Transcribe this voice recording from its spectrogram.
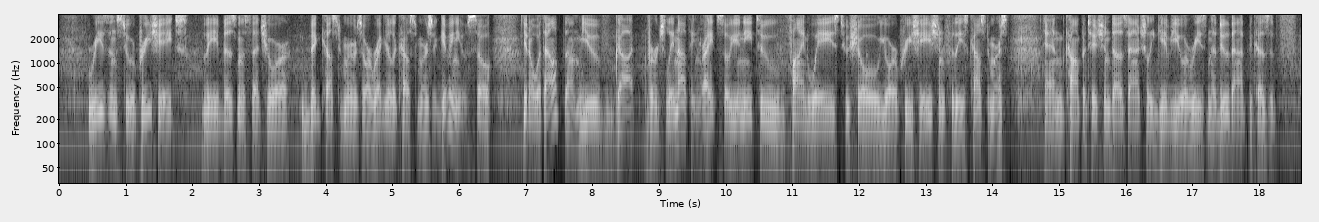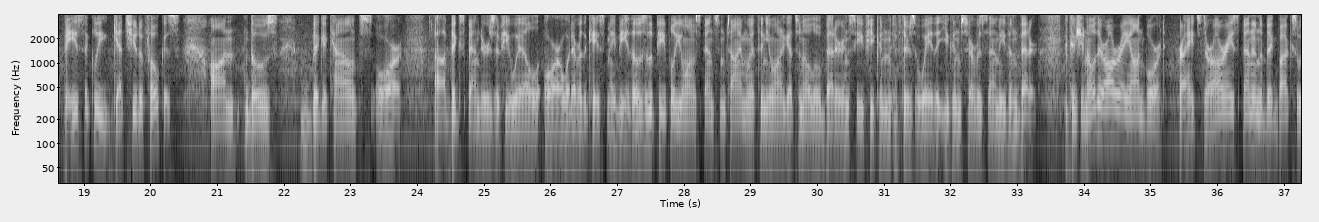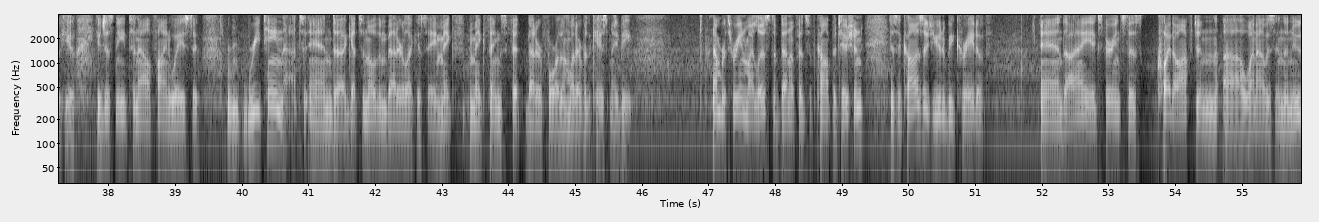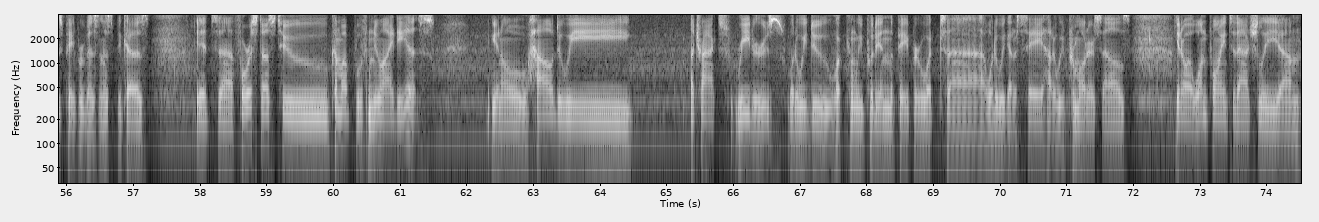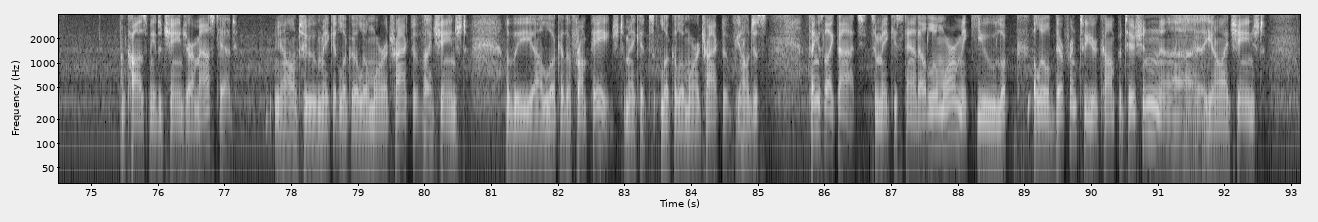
reasons to appreciate the business that your big customers or regular customers are giving you. So, you know, without them, you've got virtually nothing, right? So you need to find ways to show your appreciation for these customers. And competition does actually give you a reason to do that because it basically gets you to focus on those big accounts or uh, big spenders, if you will, or whatever the case may be. Those are the people you want to spend some time with and you want to get to know a little better and see if you can, if there's a way that you can service them even better. Because you know they're already on board, right? So they're already spending the big bucks with you. You just need to now find ways to retain that and uh, get to know them better. Like I say, make make things fit better for them, whatever the case may be. Number three in my list of benefits of competition is it causes you to be creative. And I experienced this quite often uh, when I was in the newspaper business because it uh, forced us to come up with new ideas. You know, how do we attract readers, what do we do? What can we put in the paper? What uh, what do we got to say? How do we promote ourselves? You know, at one point it actually um, caused me to change our masthead. You know, to make it look a little more attractive. I changed the uh, look of the front page to make it look a little more attractive. You know, just things like that to make you stand out a little more, make you look a little different to your competition. Uh, you know, I changed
